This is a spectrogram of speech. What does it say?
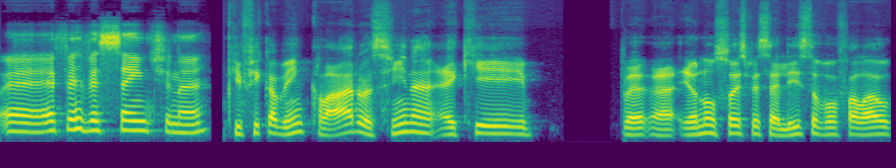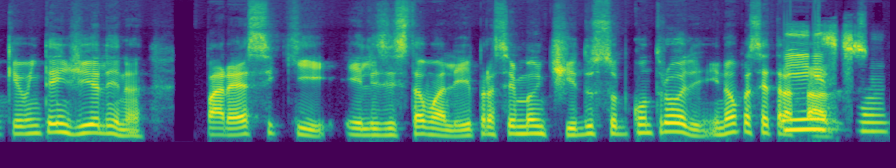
é, efervescente, né? O que fica bem claro, assim, né, é que é, eu não sou especialista, vou falar o que eu entendi ali, né? parece que eles estão ali para ser mantidos sob controle e não para ser tratados. Isso,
